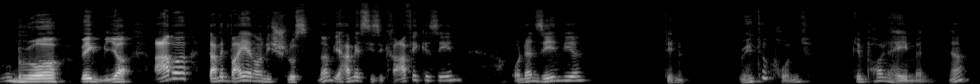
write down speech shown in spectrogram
Boah, wegen mir. Aber damit war ja noch nicht Schluss. Ne? Wir haben jetzt diese Grafik gesehen und dann sehen wir den im Hintergrund den Paul Heyman. Ja?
